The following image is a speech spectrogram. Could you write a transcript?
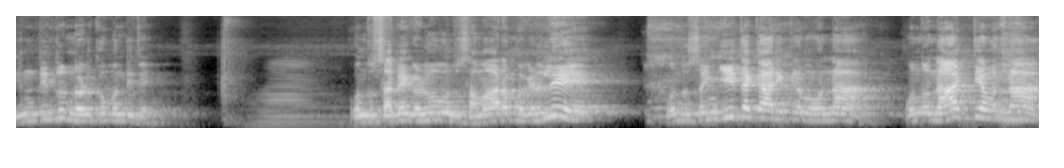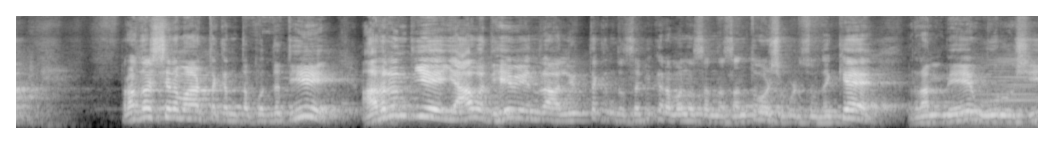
ಹಿಂದಿಂದೂ ನಡ್ಕೊ ಬಂದಿದೆ. ಒಂದು ಸಭೆಗಳು, ಒಂದು ಸಮಾರಂಭಗಳಲ್ಲಿ ಒಂದು ಸಂಗೀತ ಕಾರ್ಯಕ್ರಮವನ್ನು, ಒಂದು ನಾಟ್ಯವನ್ನು ಪ್ರದರ್ಶನ ಮಾಡ್ತಕ್ಕಂಥ ಪದ್ಧತಿ, ಅದರಂತೆಯೇ ಯಾವ ದೇವೇಂದ್ರ ಅಲ್ಲಿರ್ತಕ್ಕಂಥ ಸಭಿಕರ ಮನಸ್ಸನ್ನು ಸಂತೋಷಪಡಿಸುವುದಕ್ಕೆ ರಂಬೆ ಊರುಷಿ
